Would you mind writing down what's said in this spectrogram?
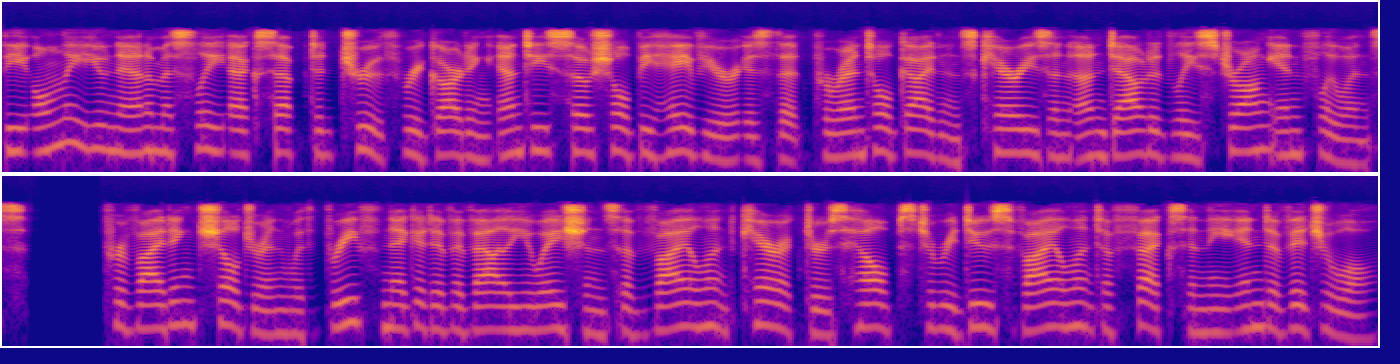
The only unanimously accepted truth regarding antisocial behavior is that parental guidance carries an undoubtedly strong influence, providing children with brief negative evaluations of violent characters helps to reduce violent effects in the individual.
